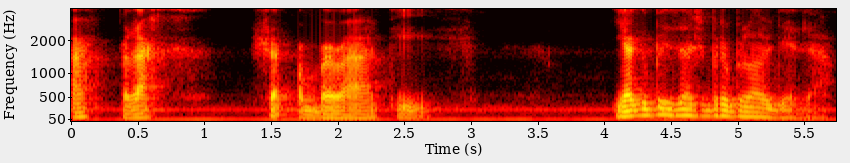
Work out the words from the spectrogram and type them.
a prach se obrátíš. Jak by zažbrblal děda.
